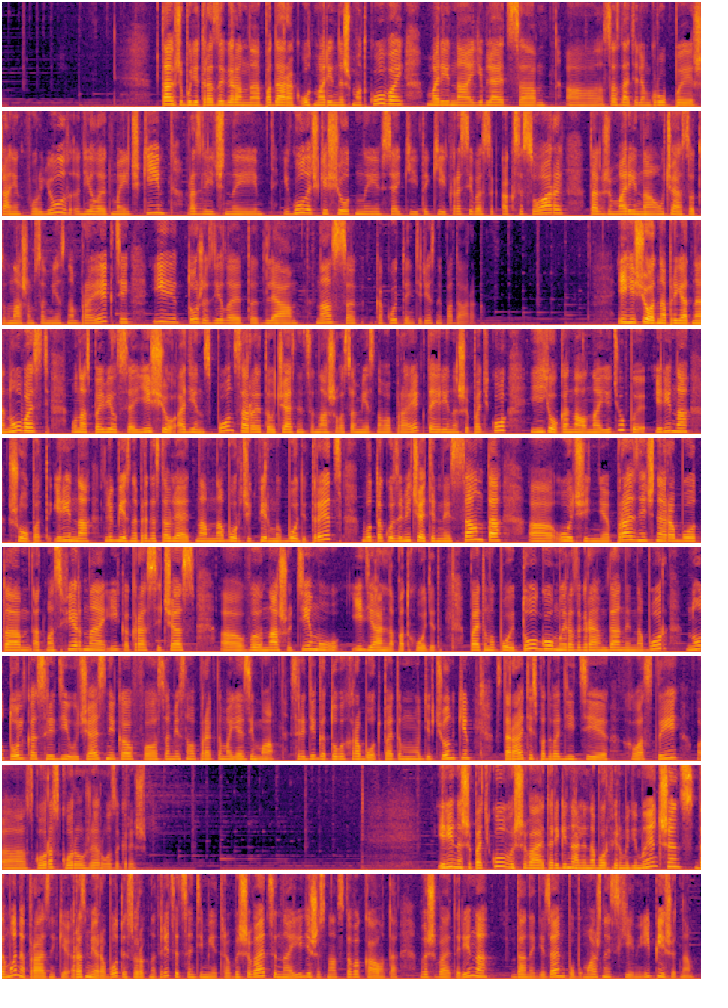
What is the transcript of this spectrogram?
Также будет разыгран подарок от Марины Шматковой. Марина является э, создателем группы Shining for You, делает маячки, различные иголочки счетные, всякие такие красивые аксессуары. Также Марина участвует в нашем совместном проекте и тоже сделает для нас какой-то интересный подарок. И еще одна приятная новость. У нас появился еще один спонсор. Это участница нашего совместного проекта Ирина Шипатько. Ее канал на YouTube Ирина Шепот. Ирина любезно предоставляет нам наборчик фирмы Body Threads. Вот такой замечательный Санта. А, очень праздничная работа, атмосферная. И как раз сейчас в нашу тему идеально подходит. Поэтому по итогу мы разыграем данный набор, но только среди участников э, совместного проекта «Моя зима», среди готовых работ. Поэтому, девчонки, старайтесь, подводите хвосты, э, скоро-скоро уже розыгрыш. Ирина Шипатько вышивает оригинальный набор фирмы Dimensions «Домой на праздники». Размер работы 40 на 30 см. Вышивается на иде 16 аккаунта. Вышивает Ирина данный дизайн по бумажной схеме и пишет нам.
